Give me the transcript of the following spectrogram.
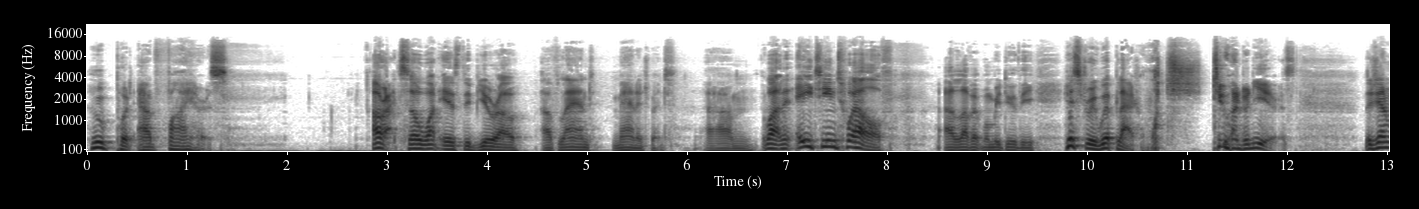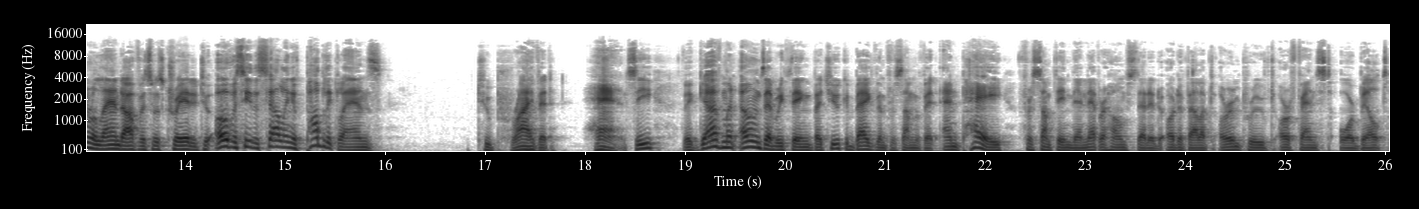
who put out fires. All right, so what is the Bureau of Land Management? Um, well, in 1812, I love it when we do the history whiplash, whoosh, 200 years. The General Land Office was created to oversee the selling of public lands to private hands. See, the government owns everything, but you can beg them for some of it and pay for something they never homesteaded or developed or improved or fenced or built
